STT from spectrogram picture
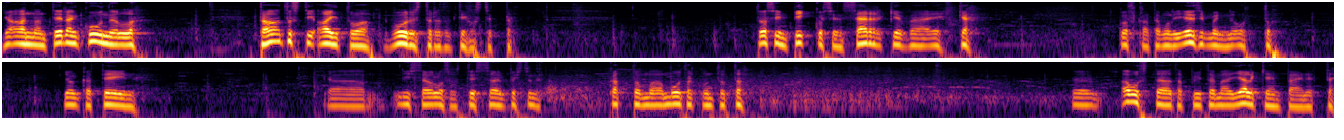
ja annan teidän kuunnella taatusti aitoa vuoristoratatehostetta. Tosin pikkusen särkevää ehkä, koska tämä oli ensimmäinen otto, jonka tein. Ja niissä olosuhteissa en pystynyt katsomaan muuta kuin tota, avustajalta pyytämään jälkeenpäin, että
